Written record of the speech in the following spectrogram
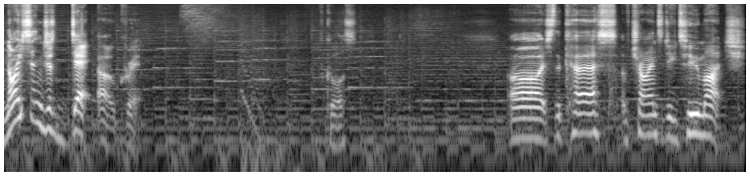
Nice and just dead. Oh, crit. Of course. Oh, it's the curse of trying to do too much.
